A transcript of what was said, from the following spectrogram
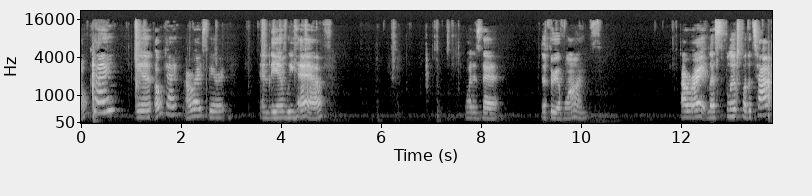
Okay. And okay. All right, Spirit. And then we have what is that? The Three of Wands. All right, let's flip for the top.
